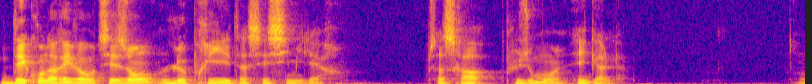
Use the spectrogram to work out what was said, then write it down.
Dès qu'on arrive à haute saison, le prix est assez similaire. Ça sera plus ou moins égal. Euh,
